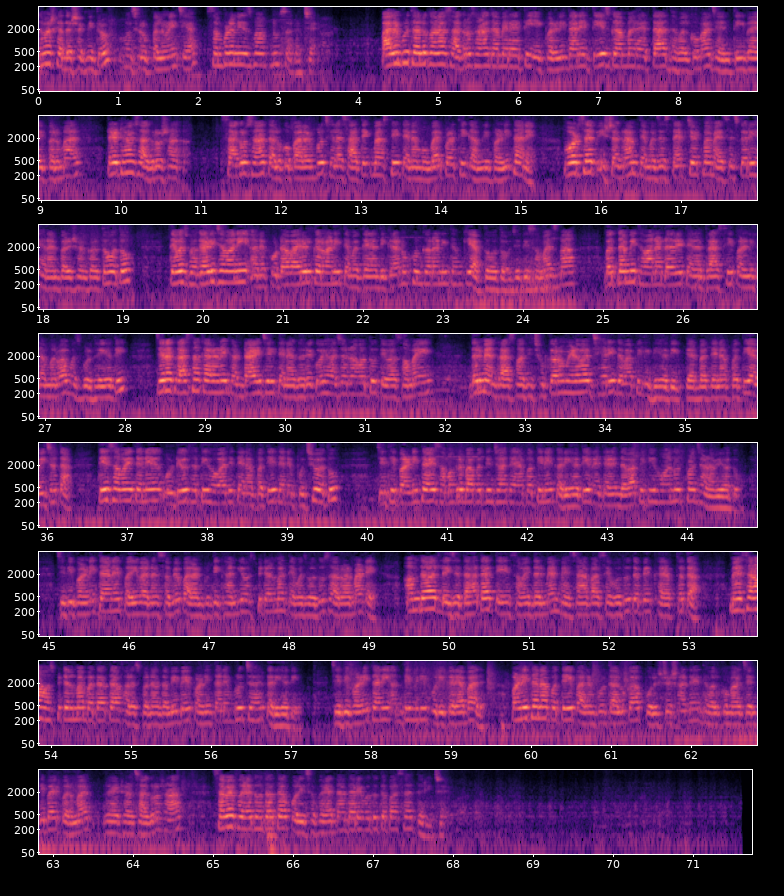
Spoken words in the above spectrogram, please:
નમસ્કાર દર્શક મિત્રો, હું સ્વરૂપ પલવણીચિયા સંપૂર્ણ ન્યૂઝમાં આપનું સ્વાગત છે. પાલનપુર તાલુકાના સાગરોસાણા ગામે રહેતી એક પરિણીતાને તેજ ગામમાં રહેતા ધવલકુમાર જયંતિભાઈ પરમાર રહેઠાણ સાગરોસા- સાગરોસાણા તાલુકો પાલનપુર છેલ્લા સાતેક માસથી તેના મોબાઈલ પરથી ગામની પરિણીતાને વોટ્સએપ, ઇન્સ્ટાગ્રામ તેમજ સ્નેપચેટમાં મેસેજ કરી હેરાન પરેશાન કરતો હતો. તેમજ ભગાડી જવાની અને ફોટા વાયરલ કરવાની તેમજ તેના દીકરાનું ખૂન કરવાની ધમકી આપતો હતો, જેથી સમાજમાં બદનામી થવાના ડરે તેના ત્રાસથી પરિણીતા મરવા મજબૂર થઈ હતી. જેના ત્રાસના કારણે કંટાળી જઈ તેના ઘરે કોઈ હાજર ન હતું તેવા સમયે દરમિયાન ત્રાસમાંથી છુટકારો મેળવવા ઝેરી દવા પી લીધી હતી. ત્યારબાદ તેના પતિ આવી જતા તે સમયે તેને ઉલટીઓ થતી હોવાથી તેના પતિએ તેને પૂછ્યું હતું, જેથી પરિણીતાએ સમગ્ર બાબતની જાણ તેના પતિને કરી હતી અને તેણે દવા પીધી હોવાનું પણ જણાવ્યું હતું. જેથી પરિણીતાને પરિવારના સભ્યો પાલનપુરથી ખાનગી હોસ્પિટલમાં તેમજ વધુ સારવાર માટે અમદાવાદ લઈ જતા હતા. તે સમય દરમિયાન મહેસાણા પાસે વધુ તબિયત ખરાબ થતા મહેસાણા હોસ્પિટલમાં બતાવતા ફરજ પરના તબીબે પરણિતાને મૃત જાહેર કરી હતી. જેથી પરણિતાની અંતિમ વિધિ પૂરી કર્યા બાદ પરણિતાના પતિએ પાલનપુર તાલુકા પોલીસ સ્ટેશને ધવલકુમાર જયંતિભાઈ પરમાર રહેઠાણ સાગરોસણા સામે ફરિયાદ નોંધાવતા પોલીસે ફરિયાદના આધારે વધુ તપાસ હાથ ધરી છે.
